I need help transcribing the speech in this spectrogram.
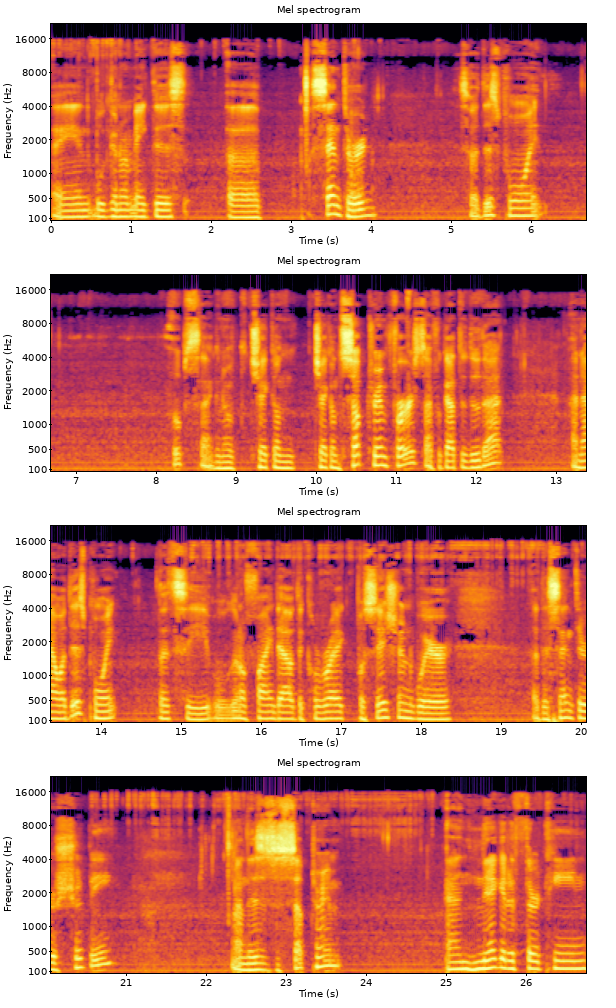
and we're going to make this uh, centered. So at this point, oops, I'm going to check on check on subtrim first. I forgot to do that. And now at this point, let's see, we're gonna find out the correct position where uh, the center should be. And this is a subtrim. And negative 13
